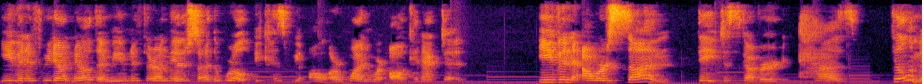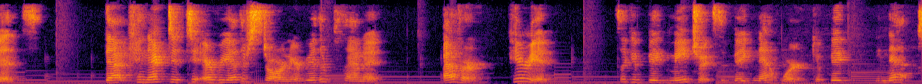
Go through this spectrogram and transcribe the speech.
even if we don't know them, even if they're on the other side of the world, because we all are one. We're all connected. Even our sun, they discovered, has filaments that connect it to every other star and every other planet ever, period. It's like a big matrix, a big network, a big net.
